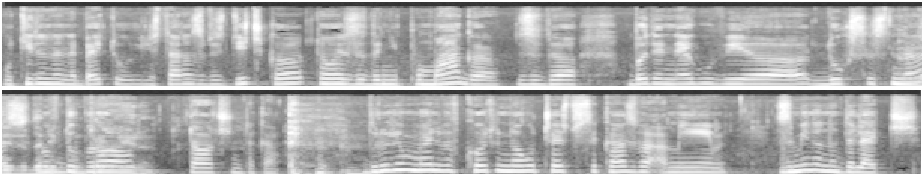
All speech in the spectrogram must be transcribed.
отиде на небето или стана звездичка, то е за да ни помага, за да бъде неговия дух с нас не, за да в добро. Точно така. Други момент, в който много често се казва, ами, замина надалеч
